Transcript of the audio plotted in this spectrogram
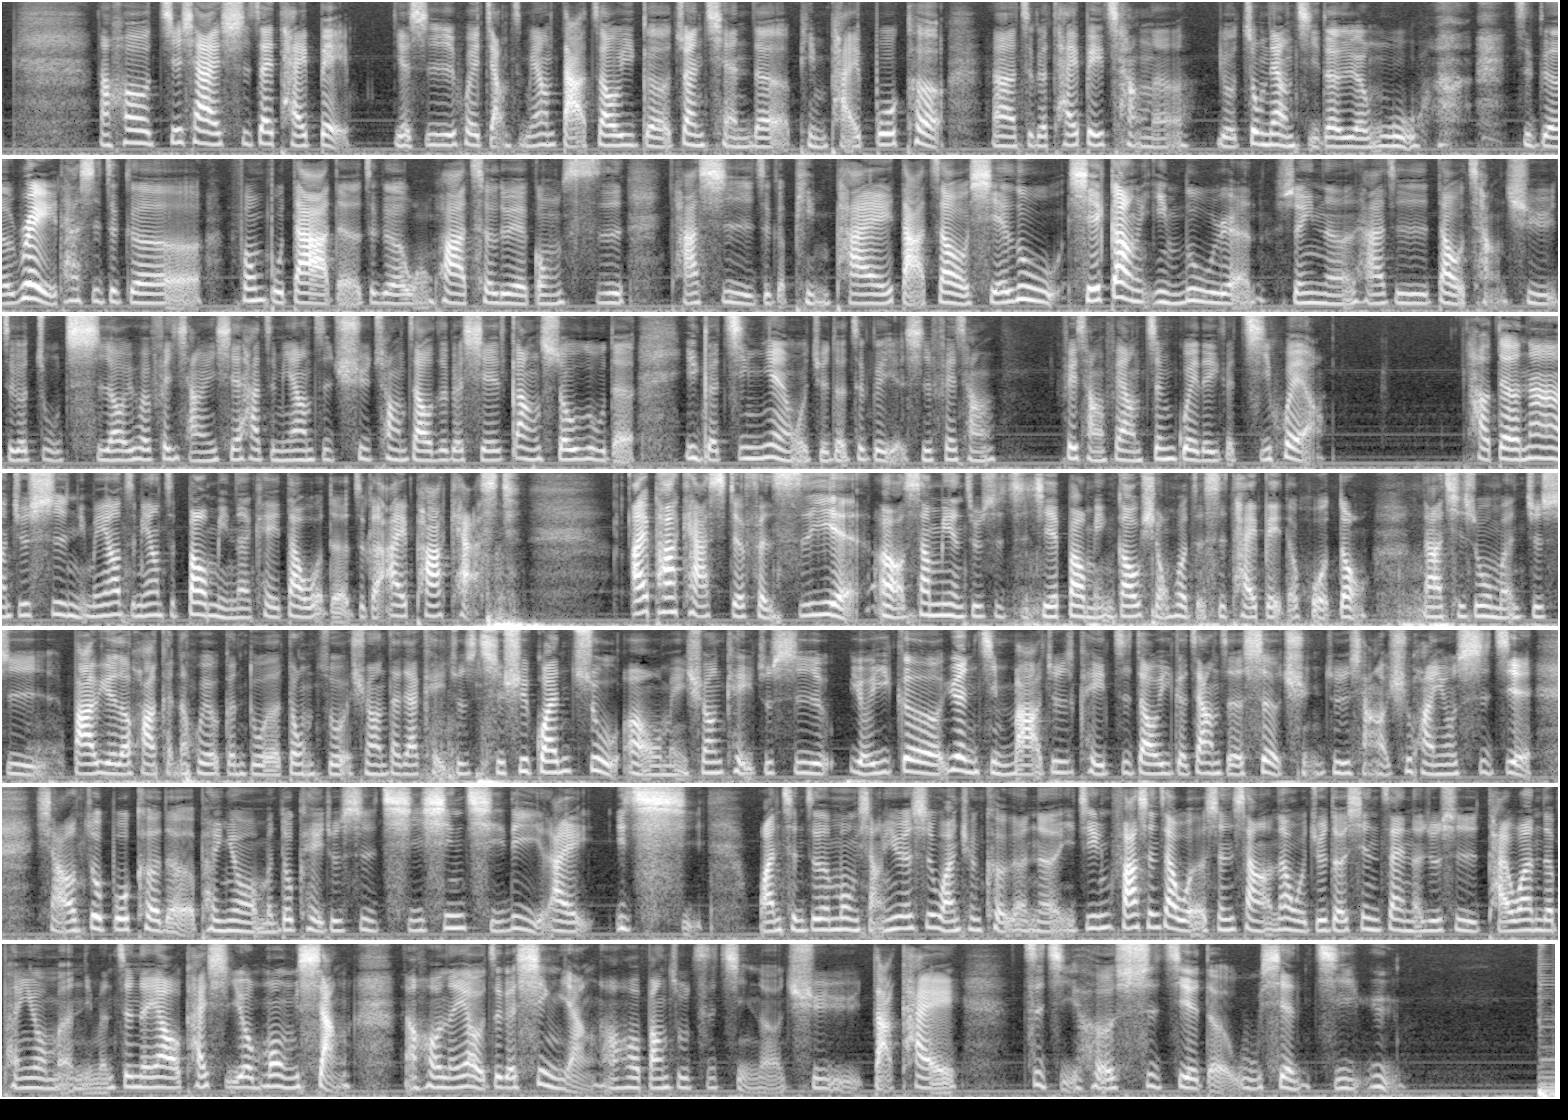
然后接下来是在台北，也是会讲怎么样打造一个赚钱的品牌播客。啊，这个台北场呢有重量级的人物，这个瑞他是这个。风不大的这个文化策略公司，它是这个品牌打造斜路斜杠引路人，所以呢，他就是到场去这个主持哦，也会分享一些他怎么样子去创造这个斜杠收入的一个经验。我觉得这个也是非常非常非常珍贵的一个机会啊。好的，那就是你们要怎么样子报名呢？可以到我的这个 iPodcast。iPodcast 的粉丝页啊，上面就是直接报名高雄或者是台北的活动。那其实我们就是八月的话，可能会有更多的动作，希望大家可以就是持续关注啊。我们也希望可以就是有一个愿景吧，就是可以制造一个这样子的社群，就是想要去环游世界、想要做播客的朋友，我们都可以就是齐心齐力来一起。完成这个梦想，因为是完全可能的，已经发生在我的身上。那我觉得现在呢，就是台湾的朋友们，你们真的要开始有梦想，然后呢要有这个信仰，然后帮助自己呢去打开自己和世界的无限机遇。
